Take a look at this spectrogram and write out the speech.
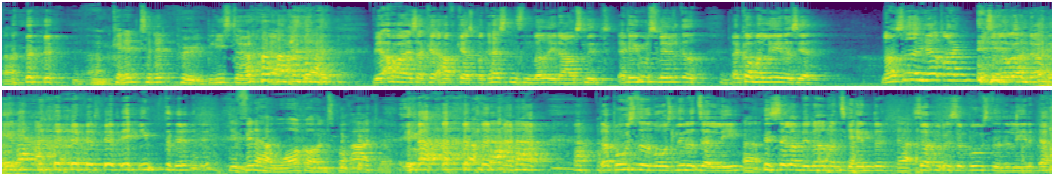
ja. Kan den talentpøl blive større? Vi har faktisk haft Kasper Christensen med i et afsnit. Jeg kan ikke huske hvilket. Der kommer lige ind og siger, Nå, sidder I her, dreng? Og så lukker han døren igen. det er det eneste. Det er fedt at have walk-ons på radio. Der boostede vores lyttertal lige. Ja. Selvom det er noget, man skal hente, Ja. ja. så, så boostede det lige der.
